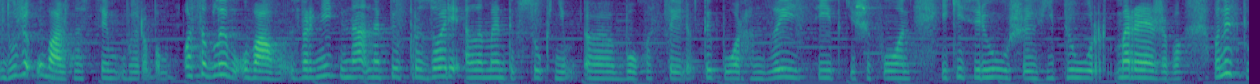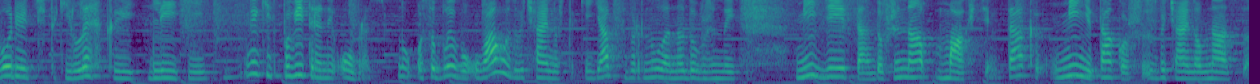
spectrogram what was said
дуже уважно з цим виробом. Особливу увагу зверніть на напівпрозорі елементи в сукні е, бохо стилю, типу органзи, сітки, шифон, якісь рюші, гіпюр, мережево. Вони створюють такий легкий, літній, ну, якийсь повітряний образ. Ну, особливу увагу, звичайно ж таки, я б звернула на довжини. Міді та довжина Максі. Так, міні також, звичайно, в нас е,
